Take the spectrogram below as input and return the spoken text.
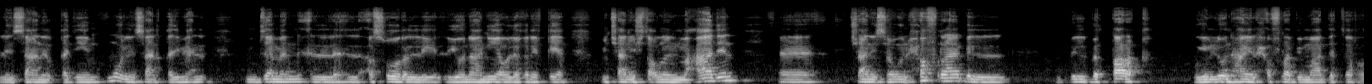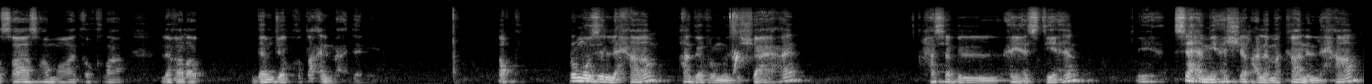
الإنسان القديم. مو الإنسان القديم يعني زمن ال- العصور اليونانية والإغريقية من كانوا يشتغلون المعادن. آه، كانوا يسوون حفرة بال بال- بالطرق ويملون هاي الحفرة بمادة الرصاص أو مواد أخرى لغرض دمج القطع المعدنيه. أوكي رموز اللحام هذه الرموز الشائعة حسب ال ASTM سهم يأشر على مكان اللحام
